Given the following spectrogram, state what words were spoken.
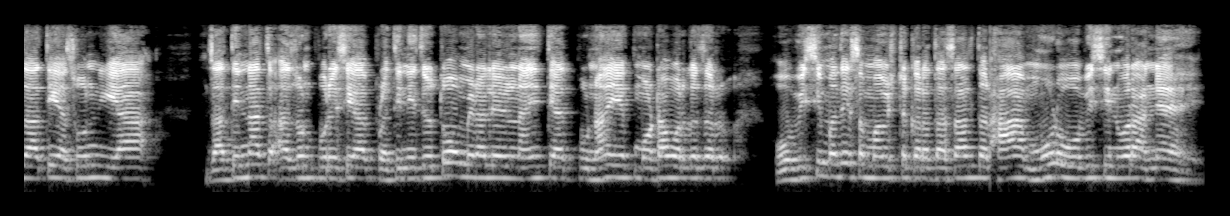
जाती असून या जातींनाच अजून पुरेसे प्रतिनिधित्व मिळालेले नाही. त्यात पुन्हा एक मोठा वर्ग जर ओबीसी मध्ये समाविष्ट करत असाल तर हा मूळ ओबीसींवर अन्याय आहे.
